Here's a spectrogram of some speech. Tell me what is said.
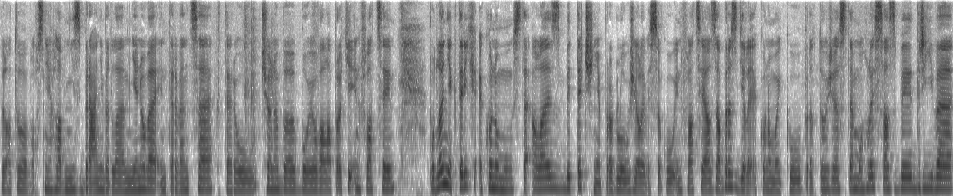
Byla to vlastně hlavní zbraň vedle měnové intervence, kterou ČNB bojovala proti inflaci. Podle některých ekonomů jste ale zbytečně prodloužili vysokou inflaci a zabrzdili ekonomiku, protože jste mohli sazby dříve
